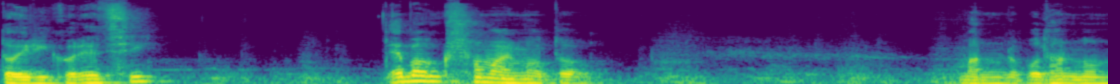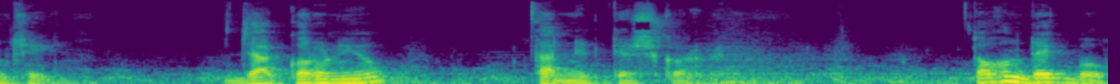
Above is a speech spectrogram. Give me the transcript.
তৈরি করেছি এবং সময় মতো মাননীয় প্রধানমন্ত্রী যা করণীয় তার নির্দেশ করবেন। তখন দেখব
